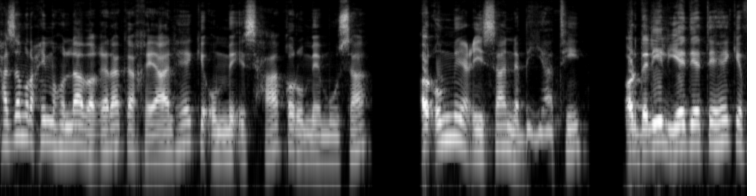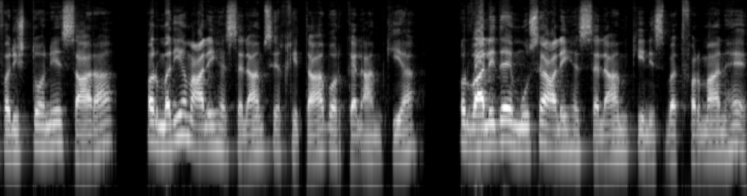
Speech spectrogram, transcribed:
حضم رحمہ اللہ وغیرہ کا خیال ہے کہ ام اسحاق اور ام موسا اور ام عیسیٰ نبیہ تھیں اور دلیل یہ دیتے ہیں کہ فرشتوں نے سارا اور مریم علیہ السلام سے خطاب اور کلام کیا اور والد موسا علیہ السلام کی نسبت فرمان ہے۔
